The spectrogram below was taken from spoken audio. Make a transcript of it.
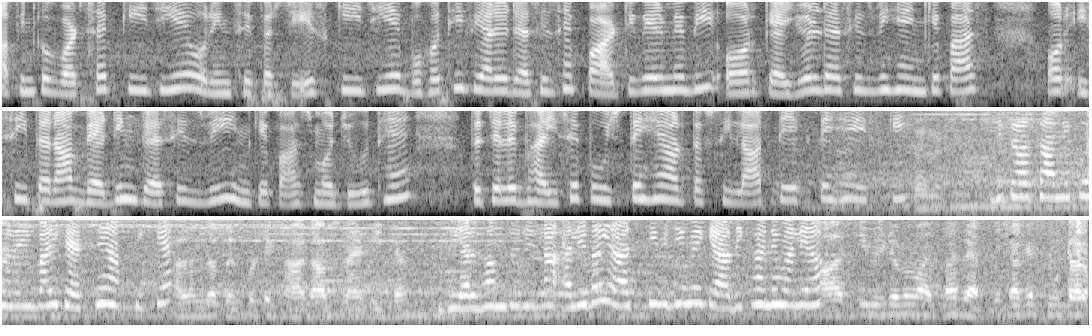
आप इनको व्हाट्सएप कीजिए और इनसे परचेज़ कीजिए। बहुत ही प्यारे ड्रेसेस हैं, पार्टी वेयर में भी और कैजुअल ड्रेसेस भी हैं इनके पास और इसी तरह वेडिंग ड्रेसेस भी इनके पास मौजूद हैं। तो चले भाई से पूछते हैं और तफसी तफसीलात देखते हैं इसकी। जी तो असल अली भाई कैसे हैं आप? ठीक है? बिल्कुल ठीक ठाक आप सुनाए ठीक है? जी अल्हम्दुलिल्लाह। अली भाई आज की वीडियो में क्या दिखाने वाले हैं आज की वीडियो में हमारे पास रेप्लिका के सूट और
